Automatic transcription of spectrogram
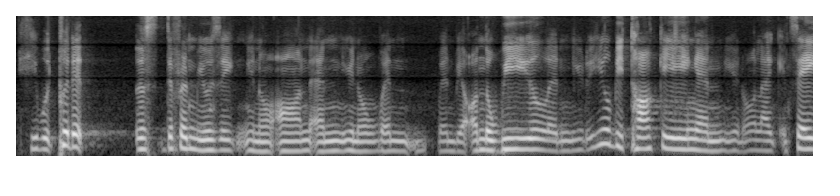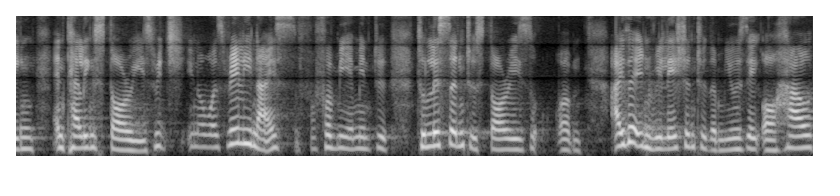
he would put it this different music, you know, on, and you know, when when we're on the wheel, and you know, he'll be talking, and you know, like saying and telling stories, which you know was really nice for, for me. I mean, to to listen to stories, um, either in relation to the music or how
